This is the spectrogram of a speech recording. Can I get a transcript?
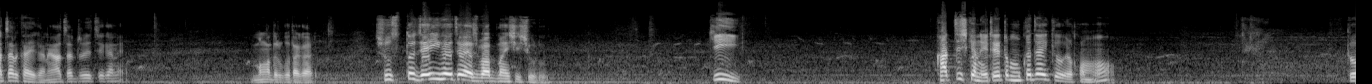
আচার খায় এখানে, আচার রয়েছে এখানে। বাঁদর কোথাকার। সুস্থ যেই হয়েছে, ব্যাস, বদমাইশি শুরু। কি? খাচ্ছিস কেন? এটা এটা মুখে যায় কেউ এরকম? তো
